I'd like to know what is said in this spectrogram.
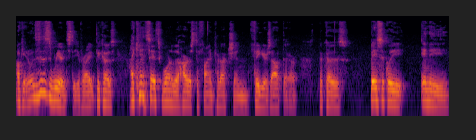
Okay, this is weird, Steve, right? Because I can't say it's one of the hardest to find production figures out there because basically any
